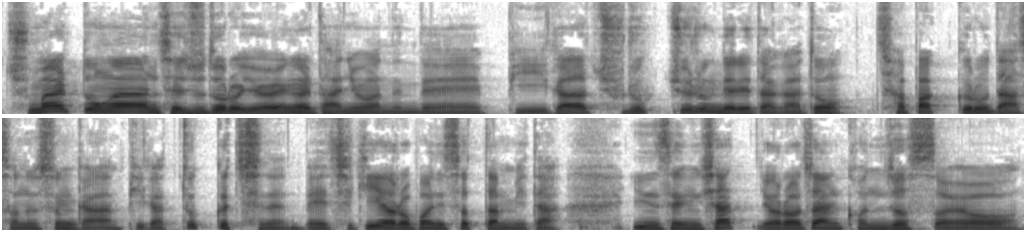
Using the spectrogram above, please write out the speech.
주말 동안 제주도로 여행을 다녀왔는데 비가 주룩주룩 내리다가도 차 밖으로 나서는 순간 비가 뚝 그치는 매직이 여러 번 있었답니다. 인생샷 여러 장 건졌어요.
